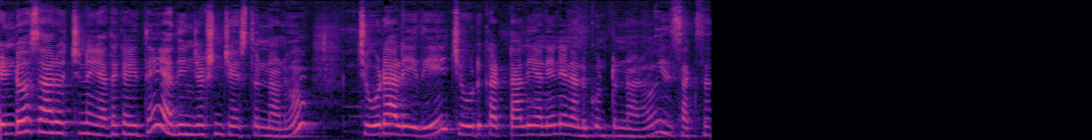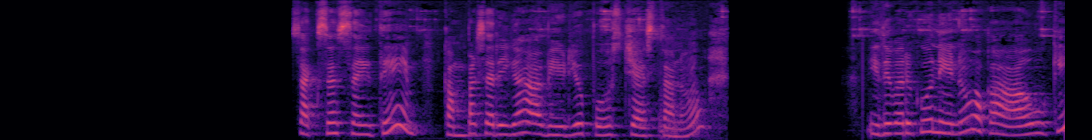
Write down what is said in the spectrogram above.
రెండోసారి వచ్చిన ఎదకైతే అది ఇంజక్షన్ చేస్తున్నాను. చూడాలి ఇది చూడు కట్టాలి అని నేను అనుకుంటున్నాను. ఇది సక్సెస్ సక్సెస్ అయితే కంపల్సరీగా ఆ వీడియో పోస్ట్ చేస్తాను. ఇది వరకు నేను ఒక ఆవుకి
